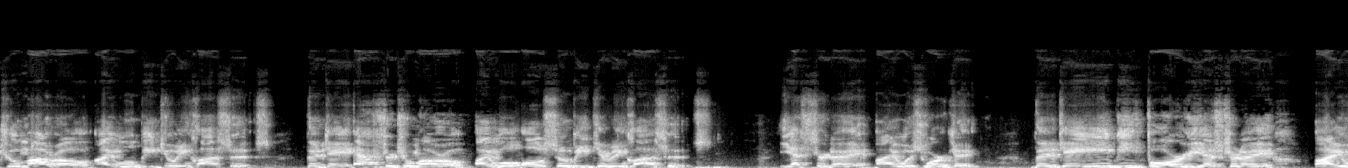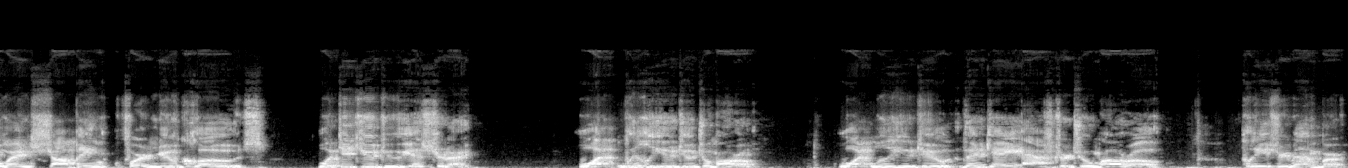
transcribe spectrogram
Tomorrow I will be doing classes. The day after tomorrow I will also be giving classes. Yesterday, I was working. The day before yesterday, I went shopping for new clothes. What did you do yesterday? What will you do tomorrow? What will you do the day after tomorrow? Please remember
